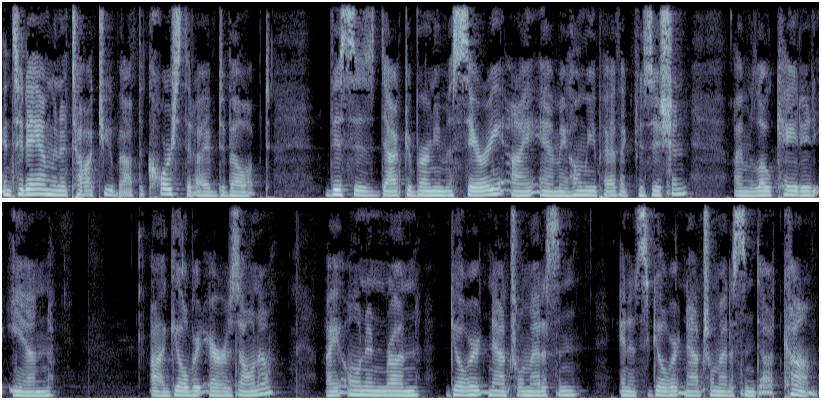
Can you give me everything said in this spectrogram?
And today I'm going to talk to you about the course that I've developed. This is Dr. Bernie Masseri. I am a homeopathic physician. I'm located in uh, Gilbert, Arizona. I own and run Gilbert Natural Medicine, and it's gilbertnaturalmedicine.com.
